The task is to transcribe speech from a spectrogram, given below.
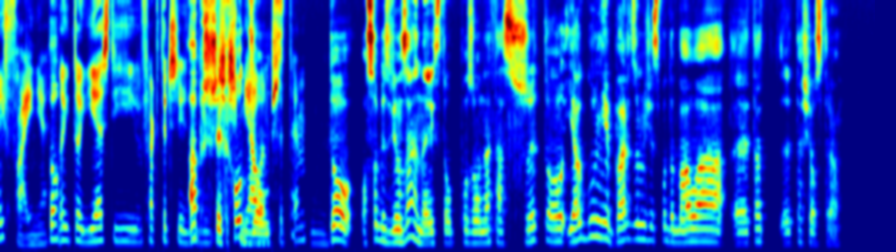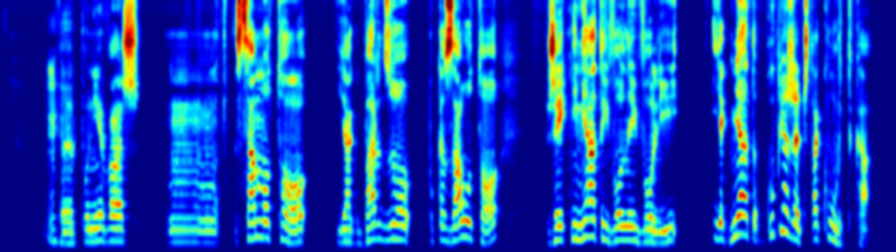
no i fajnie. No. No i to jest i faktycznie A przechodząc przy tym. do osoby związanej z tą pozą Nataszy, to ja ogólnie bardzo mi się spodobała e, ta, e, ta siostra. Mhm. E, ponieważ mm, samo to, jak bardzo pokazało to, że jak nie miała tej wolnej woli, jak miała to głupia rzecz, ta kurtka.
